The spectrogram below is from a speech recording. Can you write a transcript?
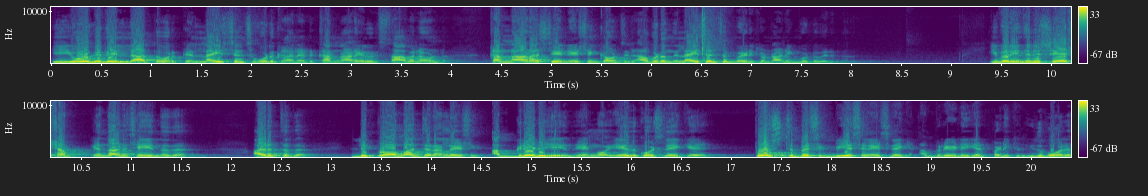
ഈ യോഗ്യതയില്ലാത്തവർക്ക് ലൈസൻസ് കൊടുക്കാനായിട്ട് കർണാടകയിൽ ഒരു സ്ഥാപനമുണ്ട്. കർണാടക സ്റ്റേറ്റ് നേഴ്സിംഗ് കൗൺസിൽ അവിടുന്ന് ലൈസൻസ് മേടിച്ചുകൊണ്ടാണ് ഇങ്ങോട്ട് വരുന്നത്. ഇവർ ഇതിനു ശേഷം എന്താണ് ചെയ്യുന്നത്? അടുത്തത് ഡിപ്ലോമ ജനറലൈസിംഗ് അപ്ഗ്രേഡ് ചെയ്യുന്നു. എങ്ങോ ഏത് കോഴ്സിലേക്ക് post basic B S C നേഴ്സിലേക്ക് അപ്ഗ്രേഡ് ചെയ്യാൻ പഠിക്കുന്നു. ഇതുപോലെ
